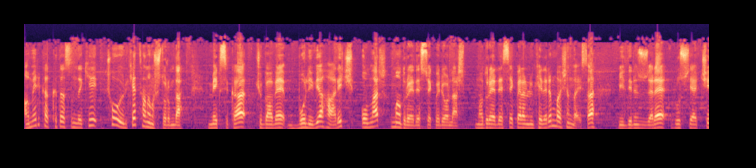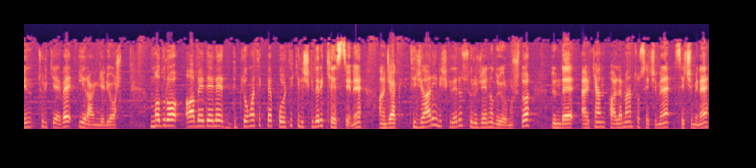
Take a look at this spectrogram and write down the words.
Amerika kıtasındaki çoğu ülke tanımış durumda. Meksika, Küba ve Bolivya hariç onlar Maduro'ya destek veriyorlar. Maduro'ya destek veren ülkelerin başında ise bildiğiniz üzere Rusya, Çin, Türkiye ve İran geliyor. Maduro ABD ile diplomatik ve politik ilişkileri kestiğini ancak ticari ilişkilerin süreceğini duyurmuştu. Dün de erken parlamento seçimine, seçimine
